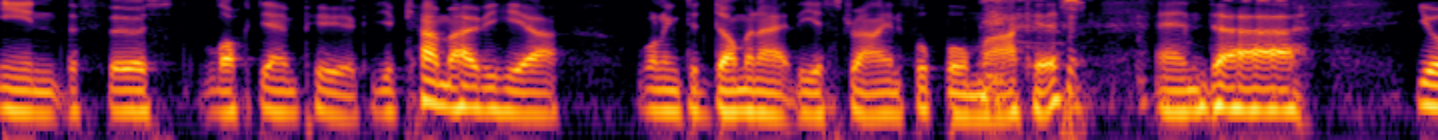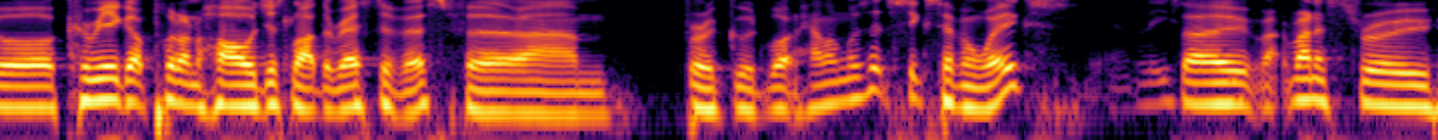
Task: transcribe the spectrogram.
in the first lockdown period? Because you've come over here wanting to dominate the Australian football market, and uh, your career got put on hold just like the rest of us for um, for a good what? How long was it? Six, seven weeks. Yeah, at least. So ru- run us through.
